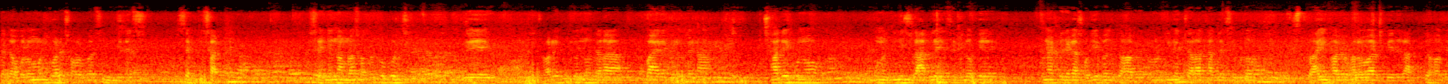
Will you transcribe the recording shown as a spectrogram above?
যাতে অবলম্বন করে শহরবাসী নিজেদের সেফটি স্বার্থে সেই জন্য আমরা সতর্ক করছি যে ঝড়ের জন্য যারা বাইরে বেরোবে না, ছাদে কোনো কোনো জিনিস লাগলে সেগুলোকে কোনো একটা জায়গায় সরিয়ে ফেলতে হবে, কোনো টিনের চালা থাকলে সেগুলো স্থায়ীভাবে ভালোভাবে বেঁধে রাখতে হবে।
